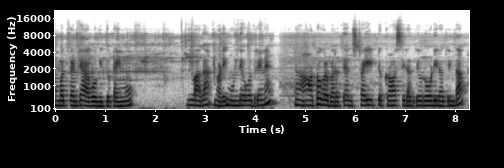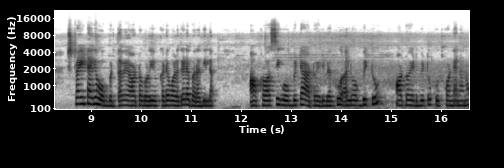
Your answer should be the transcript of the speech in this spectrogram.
ಒಂಬತ್ತು ಗಂಟೆ ಆಗೋಗಿತ್ತು ಟೈಮು. ಇವಾಗ ನೋಡಿ ಮುಂದೆ ಹೋದ್ರೇ ಆಟೋಗಳು ಬರುತ್ತೆ. ಅಲ್ಲಿ ಸ್ಟ್ರೈಟ್ ಕ್ರಾಸ್ ಇರೋದ್ರಿ, ರೋಡ್ ಇರೋದ್ರಿಂದ ಸ್ಟ್ರೈಟಾಗೆ ಹೋಗ್ಬಿಡ್ತವೆ ಆಟೋಗಳು. ಇವ್ರ ಕಡೆ ಒಳಗಡೆ ಬರೋದಿಲ್ಲ. ಆ ಕ್ರಾಸಿಗೆ ಹೋಗ್ಬಿಟ್ಟೆ ಆಟೋ ಹಿಡಿಬೇಕು. ಅಲ್ಲಿ ಹೋಗ್ಬಿಟ್ಟು ಆಟೋ ಹಿಡ್ಬಿಟ್ಟು ಕೂತ್ಕೊಂಡೆ ನಾನು.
